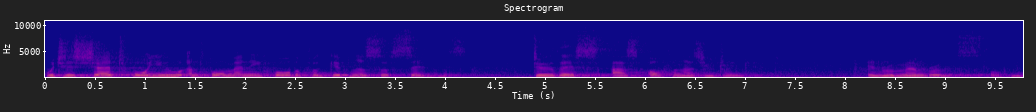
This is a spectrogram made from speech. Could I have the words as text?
which is shed for you and for many for the forgiveness of sins. Do this as often as you drink it, in remembrance of me.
